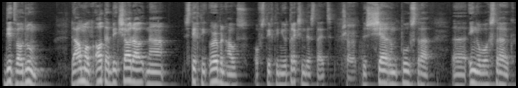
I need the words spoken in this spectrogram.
dit wou doen. Daarom ook altijd big shout-out naar Stichting Urban House. Of Stichting New Traction destijds. Shout-out. Dus Sharon Poelstra, eh Ingeborg Struik.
